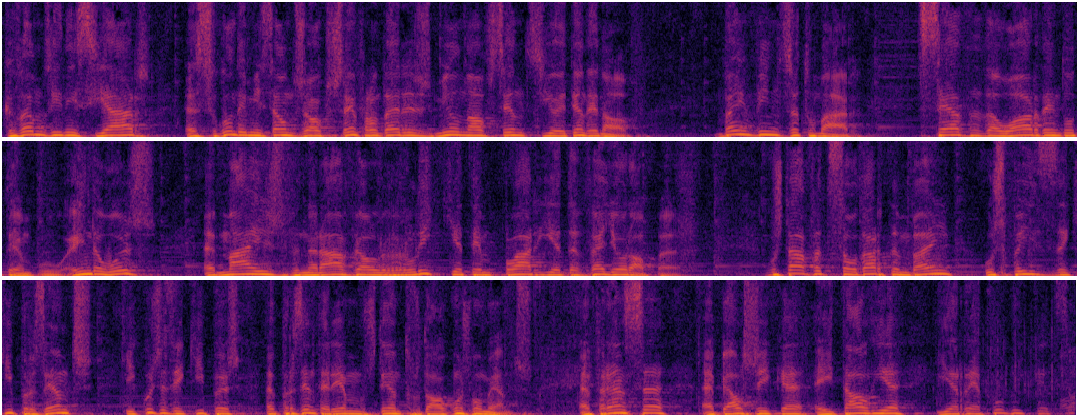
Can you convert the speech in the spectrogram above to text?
que vamos iniciar a segunda emissão de Jogos Sem Fronteiras 1989. Bem-vindos a Tomar, sede da Ordem do Tempo, ainda hoje a mais venerável relíquia templária da velha Europa. Gostava de saudar também os países aqui presentes e cujas equipas apresentaremos dentro de alguns momentos. A França, a Bélgica, a Itália e a República de São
